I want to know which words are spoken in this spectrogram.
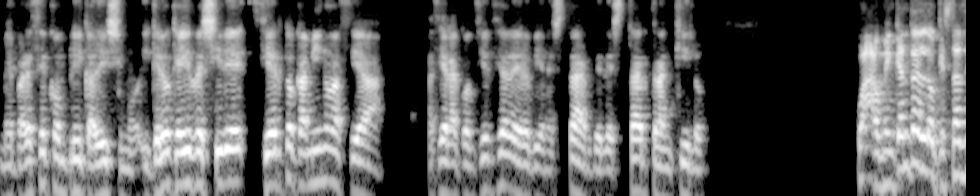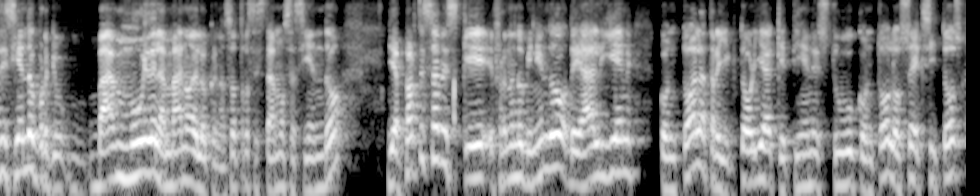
me parece complicadísimo. Y creo que ahí reside cierto camino hacia, hacia la conciencia del bienestar, del estar tranquilo. Wow, me encanta lo que estás diciendo porque va muy de la mano de lo que nosotros estamos haciendo. Y aparte, sabes que, Fernando, viniendo de alguien con toda la trayectoria que tienes tú, con todos los éxitos,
